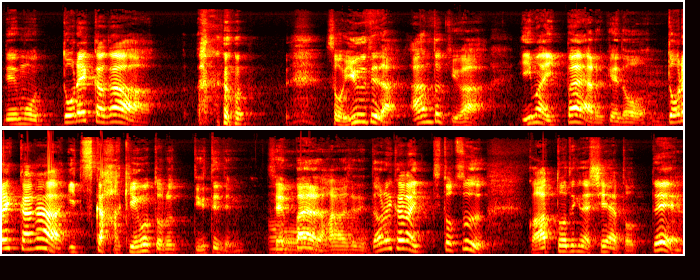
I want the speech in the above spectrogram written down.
でもうどれかが そう言うてた。あの時は今いっぱいあるけど、ん。どれかがいつか覇権を取るって言ってて先輩らの話でどれかが一つ圧倒的なシェア取って、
